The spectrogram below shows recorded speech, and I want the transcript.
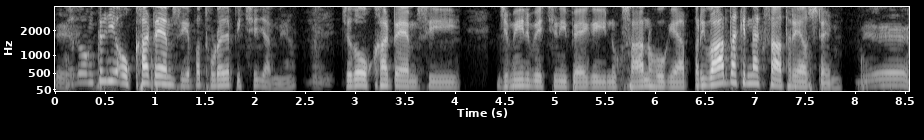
ਜਦੋਂ ਅੰਕਲ ਜੀ ਔਖਾ ਟਾਈਮ ਸੀ ਆਪਾਂ ਥੋੜਾ ਜਿਹਾ ਪਿੱਛੇ ਜਾਂਦੇ ਹਾਂਜੀ। ਜਦੋਂ ਔਖਾ ਟਾਈਮ ਸੀ ਜ਼ਮੀਨ ਵੇਚਣੀ ਪੈ ਗਈ ਨੁਕਸਾਨ ਹੋ ਗਿਆ ਪਰਿਵਾਰ ਦਾ ਕਿੰਨਾ ਕੁ ਸਾਥ ਰਿਹਾ ਉਸ ਟਾਈਮ ਮੇਰੇ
